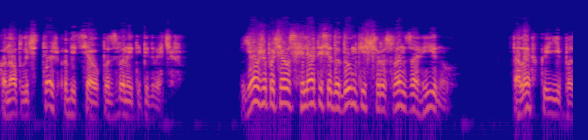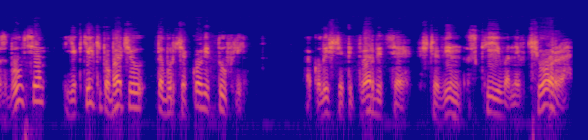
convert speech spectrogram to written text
Коноплич теж обіцяв подзвонити під вечір. Я вже почав схилятися до думки, що Руслан загинув, та легко її позбувся, як тільки побачив табурчакові туфлі. А коли ще підтвердиться, що він з Києва не вчора,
